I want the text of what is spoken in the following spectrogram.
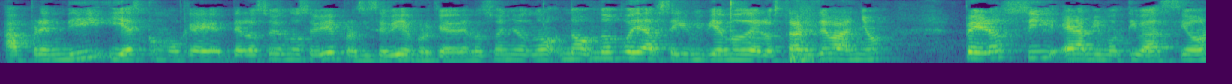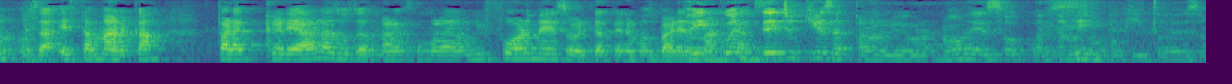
aprendí y es como que de los sueños no se vive, pero sí se vive, porque de los sueños no, no, no podía seguir viviendo de los trajes de baño, pero sí era mi motivación, o sea, esta marca, para crear las otras marcas como la de uniformes, ahorita tenemos varias Oye, marcas. de hecho, quieres sacar un libro, ¿no? De eso, cuéntanos Sí. un poquito de eso.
